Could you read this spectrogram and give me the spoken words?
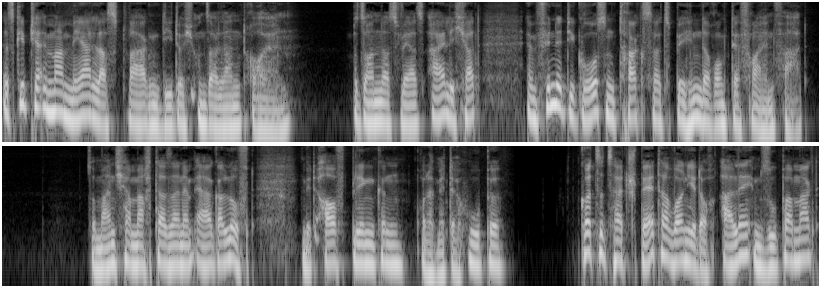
Es gibt ja immer mehr Lastwagen, die durch unser Land rollen. Besonders wer es eilig hat, empfindet die großen Trucks als Behinderung der freien Fahrt. So mancher macht da seinem Ärger Luft, mit Aufblinken oder mit der Hupe. Kurze Zeit später wollen jedoch alle im Supermarkt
